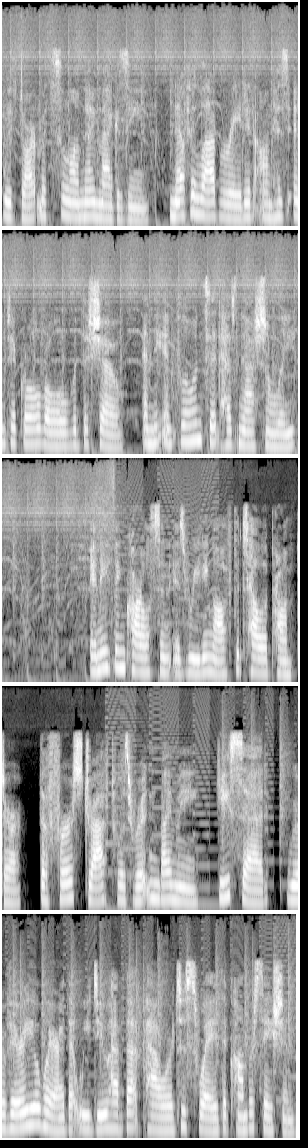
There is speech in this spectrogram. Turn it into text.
with Dartmouth's Alumni magazine, Neff elaborated on his integral role with the show, and the influence it has nationally, Anything Carlson is reading off the teleprompter, the first draft was written by me, he said, we're very aware that we do have that power to sway the conversation,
